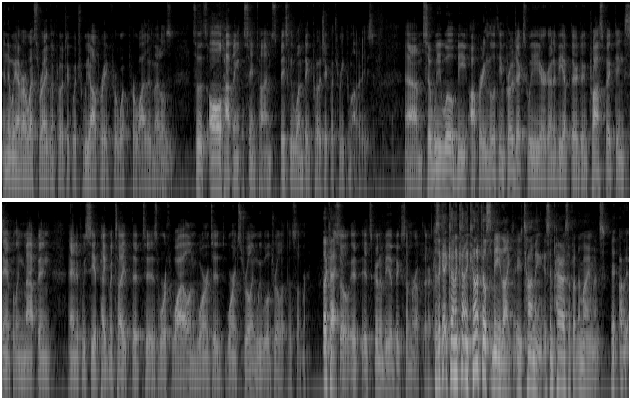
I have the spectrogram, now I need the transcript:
and then we have our West Raglan project, which we operate for for Wyloo Metals. So it's all happening at the same time. It's basically one big project with three commodities. Um, so we will be operating the lithium projects. We are going to be up there doing prospecting, sampling, mapping, and if we see a pegmatite that is worthwhile and warranted warrants drilling, we will drill it this summer. Okay. So it, it's going to be a big summer up there. Because it kind of, it kind of feels to me like your timing is imperative at the moment. I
